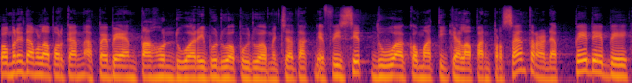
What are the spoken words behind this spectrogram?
Pemerintah melaporkan APBN tahun 2022 mencetak defisit 2,38 persen terhadap PDB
